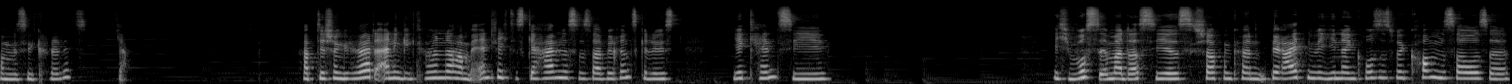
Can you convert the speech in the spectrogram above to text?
Kommen jetzt die Credits? Ja. Habt ihr schon gehört? Einige Kinder haben endlich das Geheimnis des Labyrinths gelöst. Ihr kennt sie. Ich wusste immer, dass sie es schaffen können. Bereiten wir ihnen ein großes Willkommenshause.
